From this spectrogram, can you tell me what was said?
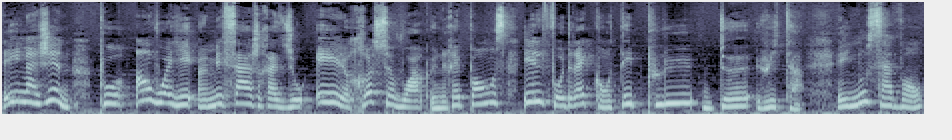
Et imagine, pour envoyer un message radio et recevoir une réponse, il faudrait compter plus de 8 ans. Et nous savons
